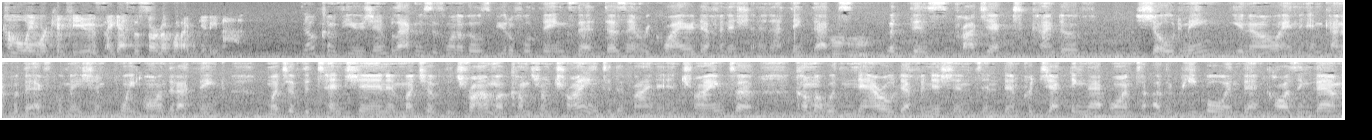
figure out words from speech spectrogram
come away more confused? I guess is sort of what I'm getting at. No confusion. Blackness is one of those beautiful things that doesn't require definition. And I think that's mm-hmm. what this project kind of showed me, you know, and, and kind of put the exclamation point on that I think much of the tension and much of the trauma comes from trying to define it and trying to come up with narrow definitions and then projecting that onto other people and then causing them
